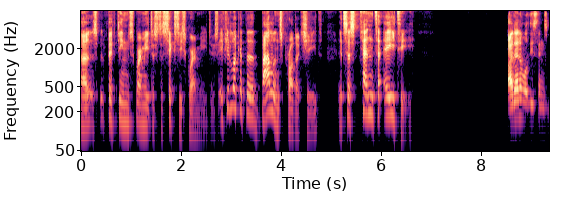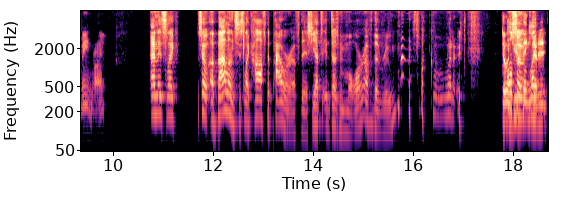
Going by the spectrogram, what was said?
Uh, 15 square meters to 60 square meters. If you look at the balance product sheet, it says 10 to 80. I don't know what these things mean, right? And it's like, so a balance is like half the power of this, yet it does more of the room. it's like, what? Don't Also, you think like- that it?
